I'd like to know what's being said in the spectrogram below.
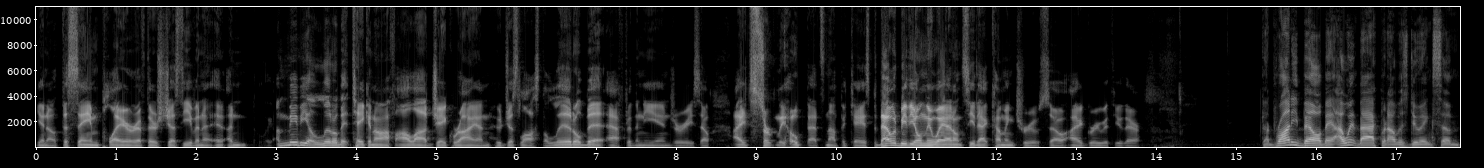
you know the same player if there's just even a, a, Uh, maybe a little bit taken off, a la Jake Ryan, who just lost a little bit after the knee injury. So I certainly hope that's not the case, but that would be the only way I don't see that coming true. So I agree with you there. God, Ronnie Bell, man, I went back when I was doing some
